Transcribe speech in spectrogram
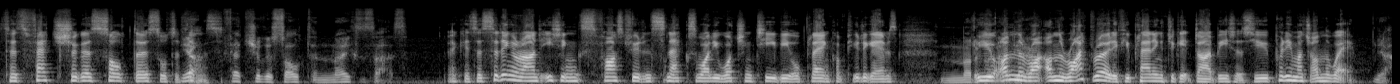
So it's fat, sugar, salt, those sorts of yeah, things. fat, sugar, salt, and no exercise. Okay, so sitting around eating fast food and snacks while you're watching TV or playing computer games, Not a you're good on the right on the right road if you're planning to get diabetes. You're pretty much on the way. Yeah,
